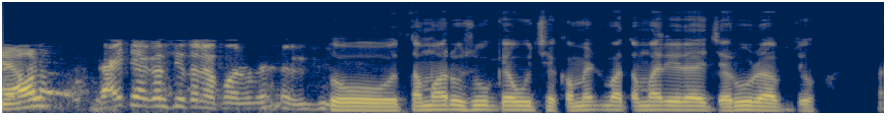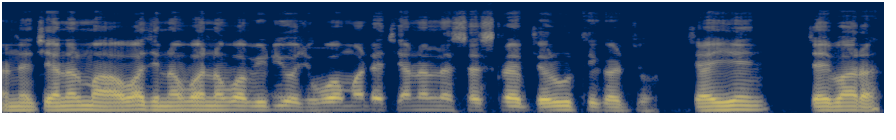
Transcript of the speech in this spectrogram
ને હાલો. તો તમારું શું કેવું છે? કમેન્ટમાં તમારી રાય જરૂર આપજો. અને ચેનલમાં આવા જ નવા નવા વીડિયો જોવા માટે ચેનલને સબસ્ક્રાઇબ જરૂરથી કરજો. જય હિન્દ જય ભારત.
